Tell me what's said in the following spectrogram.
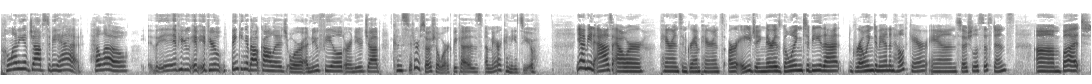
plenty of jobs to be had. Hello. If you if, if you're thinking about college or a new field or a new job, consider social work because America needs you. Yeah, I mean, as our parents and grandparents are aging, there is going to be that growing demand in healthcare and social assistance. Um, but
